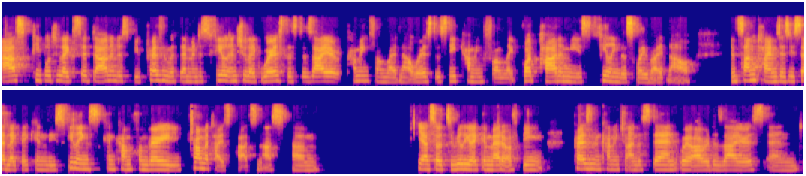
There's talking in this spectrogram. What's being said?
ask people to like sit down and just be present with them and just feel into like where is this desire coming from right now where is this need coming from like what part of me is feeling this way right now and sometimes as you said like they can these feelings can come from very traumatized parts in us um yeah so it's really like a matter of being present and coming to understand where our desires and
